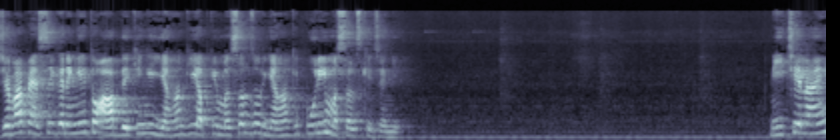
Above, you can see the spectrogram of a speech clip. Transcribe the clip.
जब आप ऐसे करेंगे तो आप देखेंगे यहाँ की आपकी मसल्स और यहाँ की पूरी मसल्स खींचेंगे। नीचे लाएँ।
